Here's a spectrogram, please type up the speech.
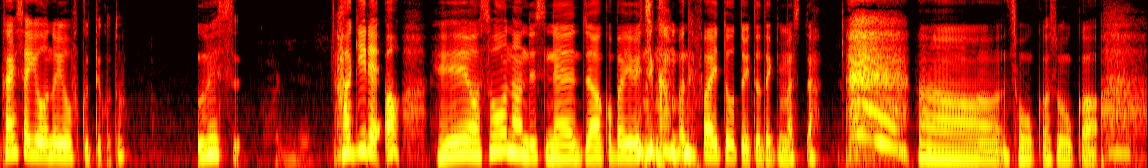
会社用の洋服ってこと？ウエス。歯切れ。あへえそうなんですね。じゃあ小林時間までファイトといただきました。あーそうかそうか。あ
